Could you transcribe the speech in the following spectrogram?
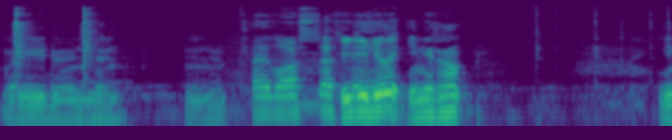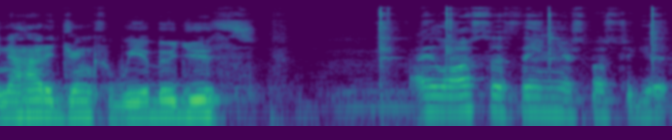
What are you doing, Ben? I lost the Did you do it? You need help? You know how to drink weeaboo juice? I lost the thing you're supposed to get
